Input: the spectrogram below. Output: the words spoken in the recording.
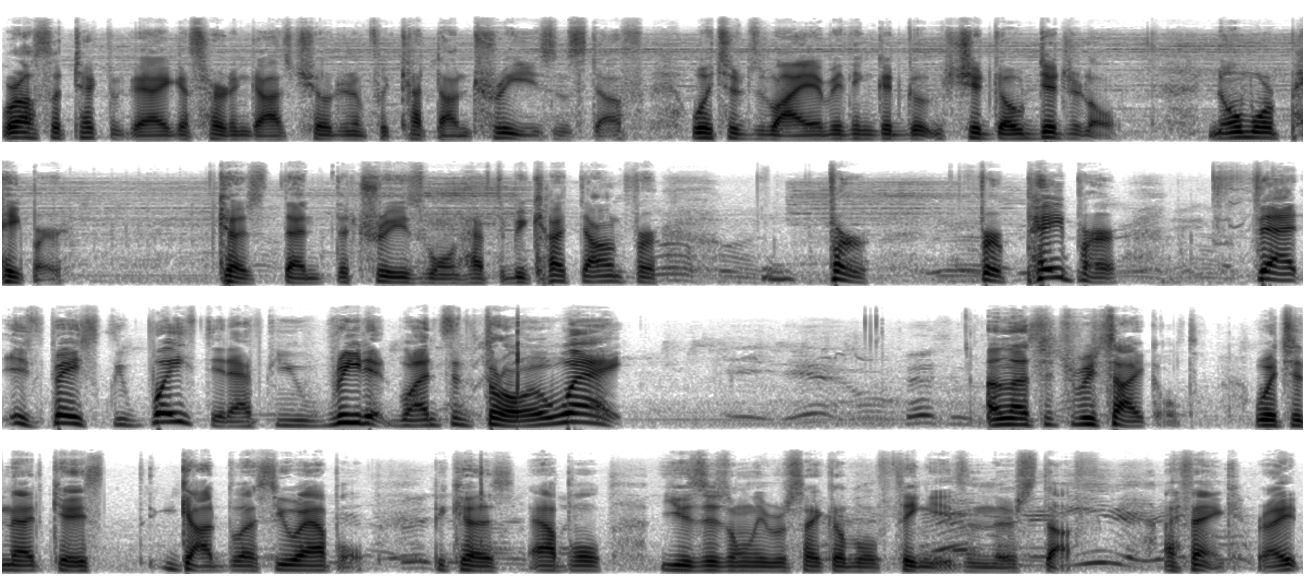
We're also technically, I guess, hurting God's children if we cut down trees and stuff, which is why everything go, should go digital. No more paper, because then the trees won't have to be cut down for for for paper that is basically wasted after you read it once and throw it away. Unless it's recycled, which in that case, God bless you, Apple, because Apple uses only recyclable thingies in their stuff. I think, right?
